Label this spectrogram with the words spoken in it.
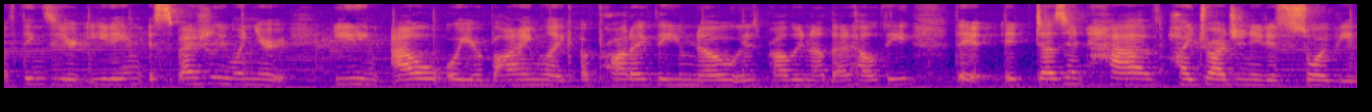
of things that you're eating, especially when you're eating out or you're buying like a product that you know is probably not that healthy, that it doesn't have hydrogenated soybean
